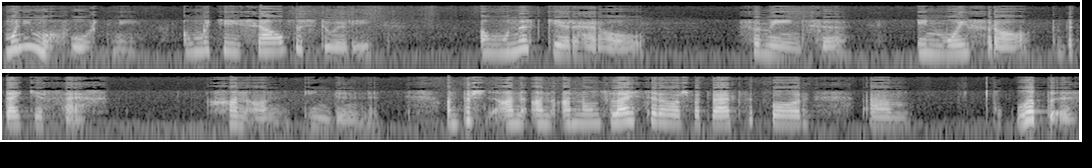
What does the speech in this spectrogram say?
moenie moeg word nie. Al moet jy dieselfde storie 100 keer herhaal vir mense en mooi vra en baie keer veg gaan aan en doen dit aan aan aan aan ons luisteraars wat werklik waar ehm um, oop is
